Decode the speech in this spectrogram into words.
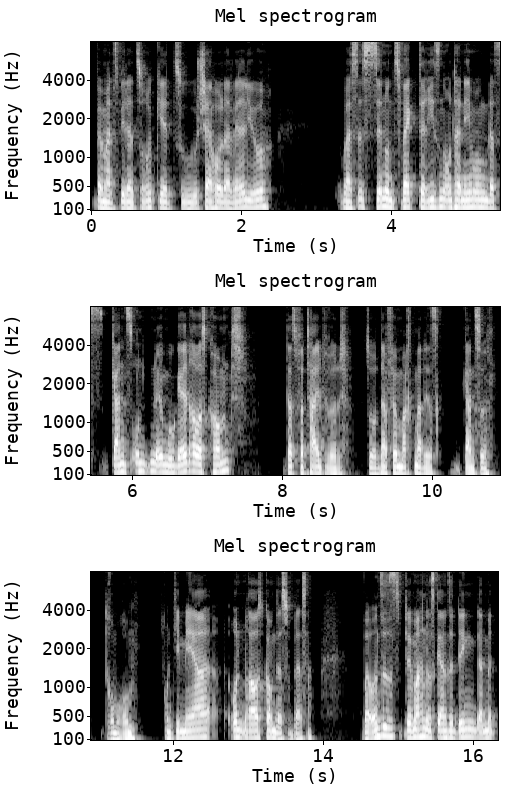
wenn man jetzt wieder zurückgeht zu Shareholder Value, was ist Sinn und Zweck der Riesenunternehmung, dass ganz unten irgendwo Geld rauskommt, das verteilt wird. So, dafür macht man das Ganze drumrum. Und je mehr unten rauskommt, desto besser. Bei uns ist es, wir machen das ganze Ding, damit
